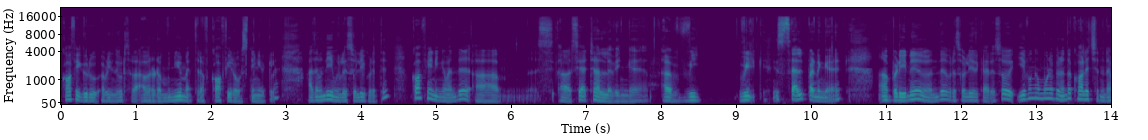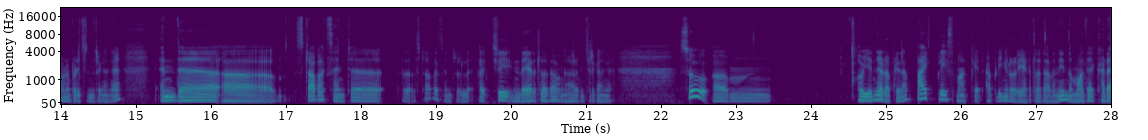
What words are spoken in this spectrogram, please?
காஃபி குரு அப்படின்னு ஒரு அவரோட new method of coffee roasting இருக்குல்ல அதை வந்து இவங்களுக்கு சொல்லிக் கொடுத்து காஃபியை நீங்கள் வந்து சேட்டலில் விங்க வீக் செல் பண்ணுங்க அப்படின்னு வந்து அவர் சொல்லியிருக்காரு. ஸோ இவங்க மூணு பேர் வந்து காலேஜ் சேர்ந்த டைமில் படிச்சிருந்துருக்காங்க. இந்த ஸ்டாபாக் சென்டர் ஸ்டாபாக் சென்டரில் ஆக்சுவலி இந்த இடத்துல தான் அவங்க ஆரம்பிச்சிருக்காங்க. ஸோ um, எந்த இடம் அப்படின்னா பைக் பிளேஸ் மார்க்கெட் அப்படிங்கிற ஒரு இடத்துல தான் வந்து இந்த மொதல் கடை.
